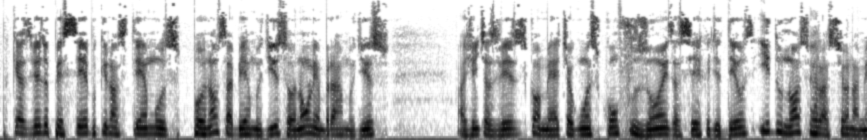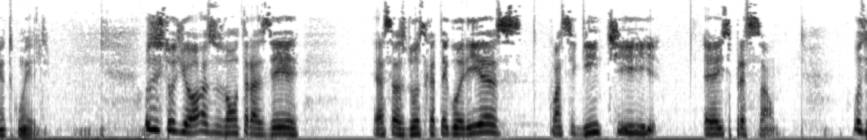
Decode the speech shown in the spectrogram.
porque às vezes eu percebo que nós temos, por não sabermos disso ou não lembrarmos disso, a gente às vezes comete algumas confusões acerca de Deus e do nosso relacionamento com Ele. Os estudiosos vão trazer essas duas categorias com a seguinte é, expressão: os,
